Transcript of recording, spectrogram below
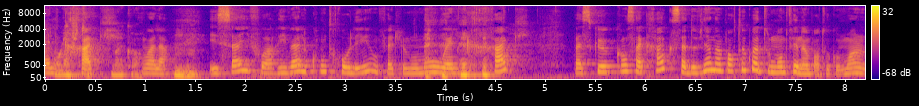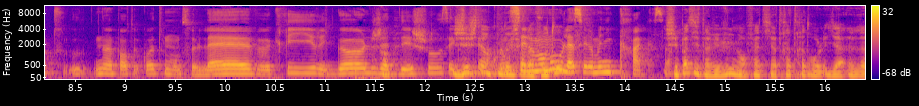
Elle craque. Voilà. Mhm. Et ça, il faut arriver à le contrôler, en fait, le moment où elle craque. Parce que quand ça craque, ça devient n'importe quoi. Tout le monde fait n'importe quoi. Moi, tout- n'importe quoi. Tout le monde se lève, crie, rigole, jette des choses. J'ai jeté un coup d'œil c'est le moment où la cérémonie craque. Ça. Je sais pas si t'avais vu, mais en fait, il y a très très drôle. Il y a la,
